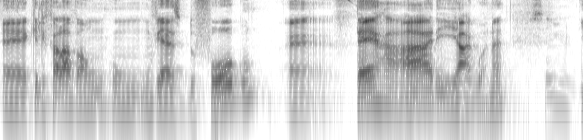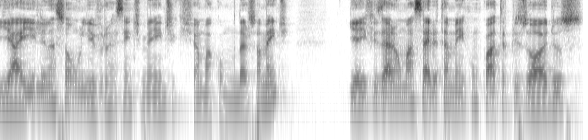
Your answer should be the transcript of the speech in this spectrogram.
é, que ele falava um com um viés do fogo, é, terra, ar e água, né? Sim. E aí ele lançou um livro recentemente que chama Como Mudar Sua Mente. E aí fizeram uma série também com quatro episódios,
